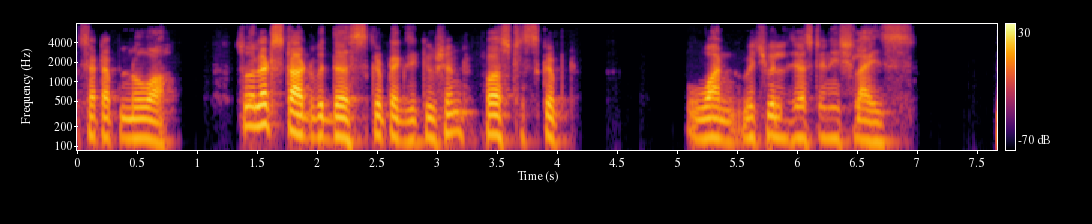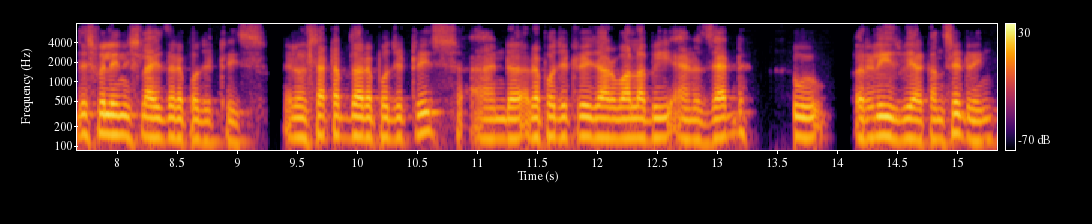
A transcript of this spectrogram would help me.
set up Nova. So let's start with the script execution. First script one which will just initialize. This will initialize the repositories. It will set up the repositories and uh, repositories are wallaby and z to release we are considering.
